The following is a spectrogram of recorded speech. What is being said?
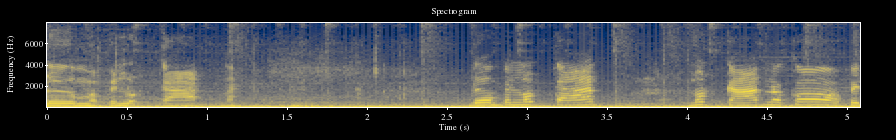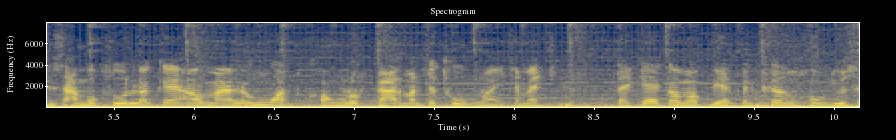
เดิมอะเป็นรถการ์ดนะเดิมเป็นรถการ์ดรถการ์ดแล้วก็เป็น 360 แล้วแกเอามาแล้วงวดของรถการ์ดมันจะถูกหน่อยใช่ไหมแต่แกก็มาเปลี่ยนเป็นเครื่อง6 UZ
